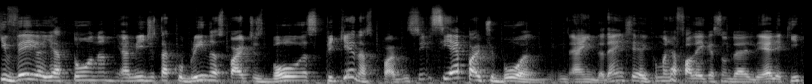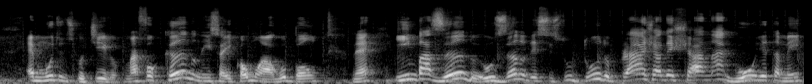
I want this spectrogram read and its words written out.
que veio aí à tona, a mídia está cobrindo as partes boas, pequenas partes, se, se, é parte boa ainda, né? Como eu já falei, a questão da LL aqui é muito discutível, mas focando nisso aí como algo bom, né? E embasando, usando desse estudo tudo para já deixar na agulha também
